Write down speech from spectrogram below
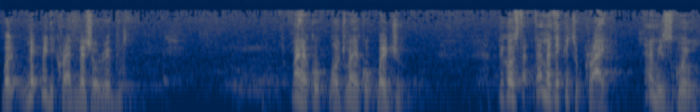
But make me the cry measurable. Because time I take you to cry, time is going.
